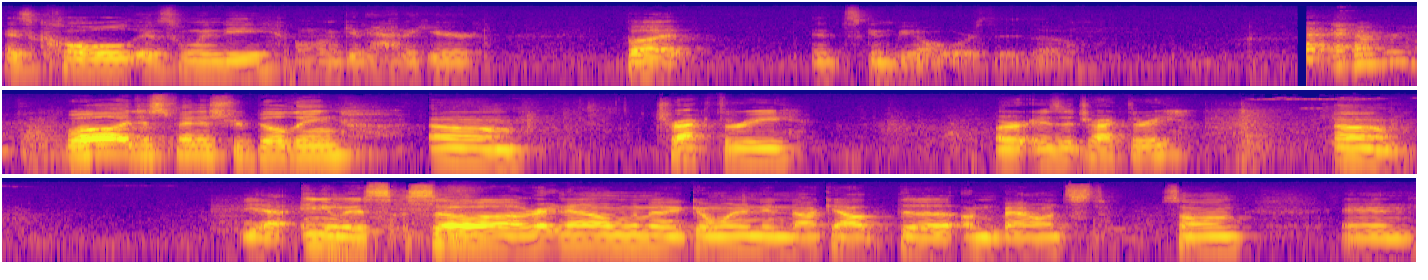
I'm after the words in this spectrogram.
It's cold, it's windy, I want to get out of here. But it's going to be all worth it though. Every time. Well, I just finished rebuilding um, track 3 or is it track 3? Um yeah, anyways, so uh, right now I'm going to go in and knock out the unbalanced song and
